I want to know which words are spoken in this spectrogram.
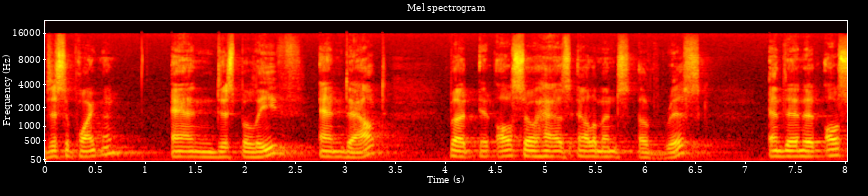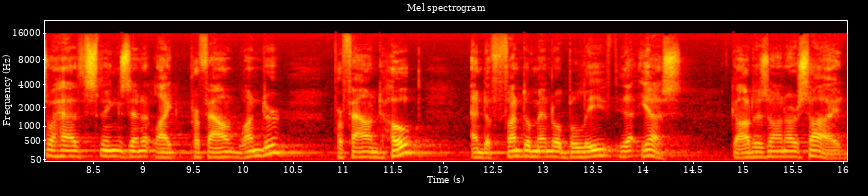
disappointment, and disbelief and doubt, but it also has elements of risk. And then it also has things in it like profound wonder, profound hope, and a fundamental belief that, yes, God is on our side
